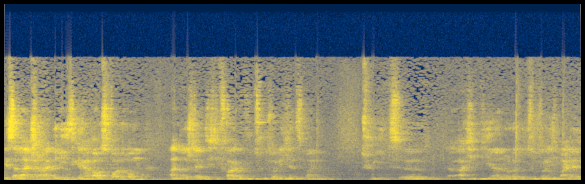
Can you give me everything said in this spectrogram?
ist allein schon eine riesige Herausforderung. Andere stellen sich die Frage, wozu soll ich jetzt meinen Tweet äh, archivieren oder wozu soll ich meine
